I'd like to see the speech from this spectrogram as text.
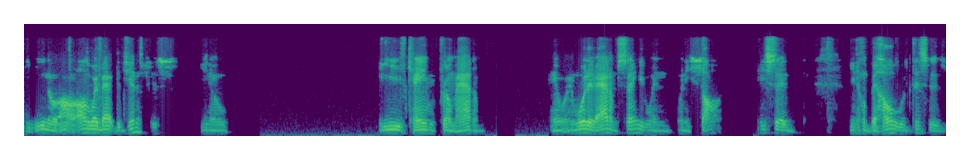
you know, all, all the way back to Genesis, you know, Eve came from Adam. And, and what did Adam say when, when he saw it? He said, you know, behold, this is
